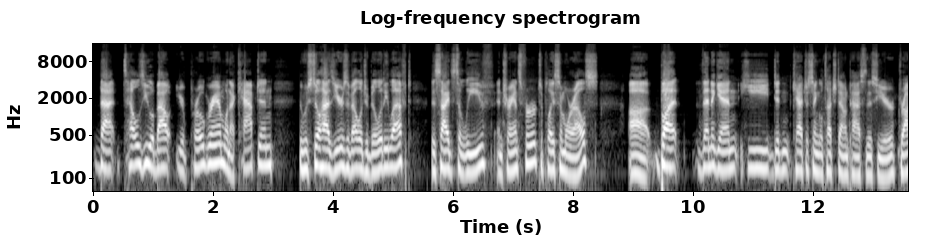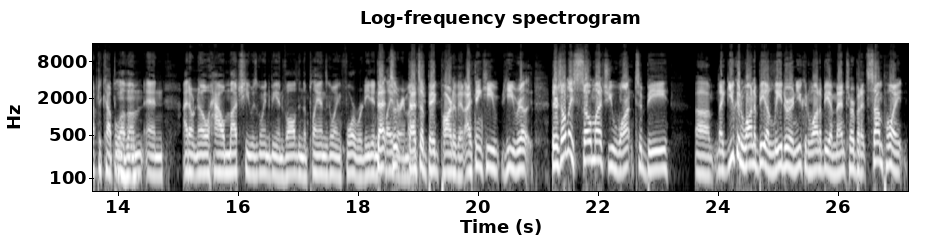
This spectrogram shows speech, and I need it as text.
that tells you about your program when a captain who still has years of eligibility left decides to leave and transfer to play somewhere else. Uh, but then again, he didn't catch a single touchdown pass this year, dropped a couple of them, and I don't know how much he was going to be involved in the plans going forward. He didn't That's play a, very much. that's a big part of it. I think he he really. There's only so much you want to be. Um, like you can want to be a leader and you can want to be a mentor, but at some point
